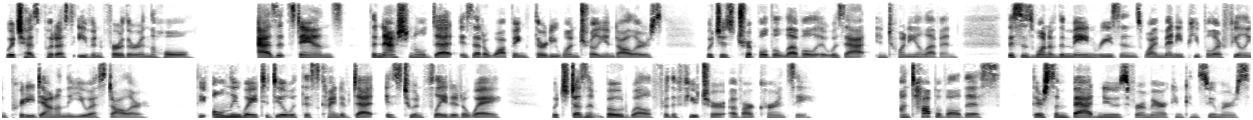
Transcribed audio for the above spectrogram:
which has put us even further in the hole. As it stands, the national debt is at a whopping $31 trillion, which is triple the level it was at in 2011. This is one of the main reasons why many people are feeling pretty down on the US dollar. The only way to deal with this kind of debt is to inflate it away, which doesn't bode well for the future of our currency. On top of all this, there's some bad news for American consumers.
